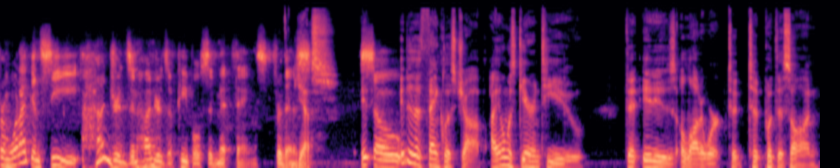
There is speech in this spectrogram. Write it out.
from what I can see, hundreds and hundreds of people submit things for this. Yes. It, so it is a thankless job. I almost guarantee you that it is a lot of work to to put this on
